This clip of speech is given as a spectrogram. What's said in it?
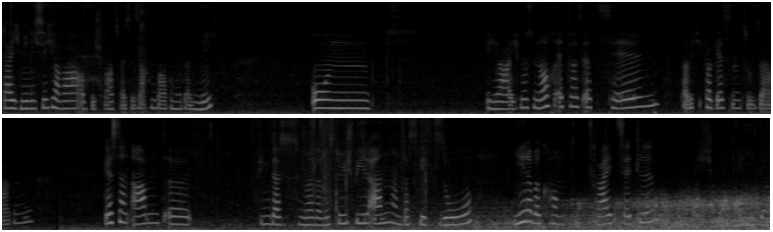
Da ich mir nicht sicher war, ob wir schwarz-weiße Sachen brauchen oder nicht. Und ja, ich muss noch etwas erzählen. Das habe ich vergessen zu sagen. Gestern Abend äh, fing das Murder Mystery Spiel an und das geht so. Jeder bekommt drei Zettel. Ich wieder.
